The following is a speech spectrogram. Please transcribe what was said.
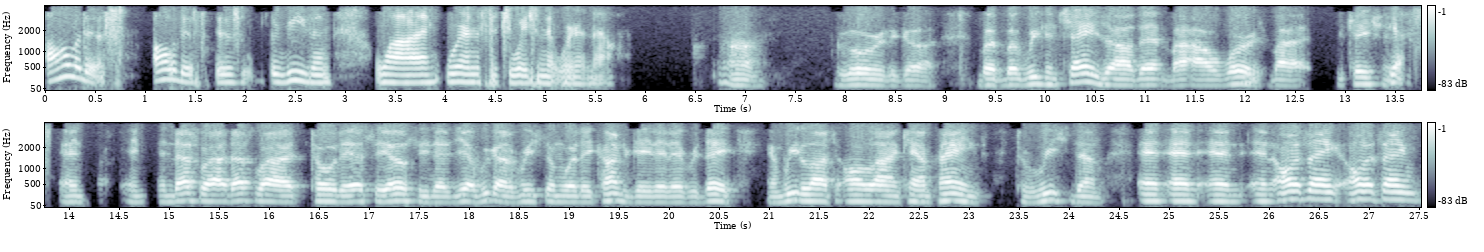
All of this, all of this is the reason why we're in the situation that we're in now. Uh, glory to God. But but we can change all that by our words, by education. Yes. And and and that's why that's why I told the SCLC that yeah we got to reach them where they congregate at every day, and we launch online campaigns to reach them. And and and and only thing only thing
